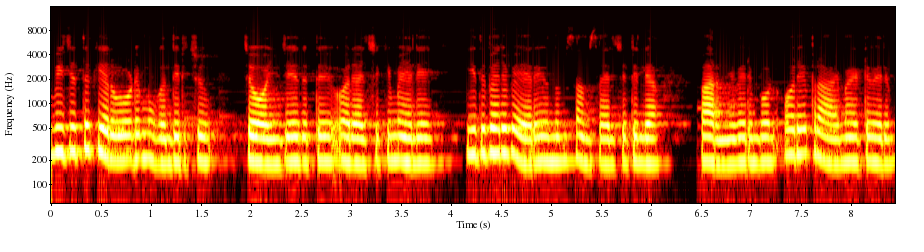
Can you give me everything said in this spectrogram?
വിജിത്ത് കിറുവോടെ മുഖം തിരിച്ചു. ജോയിൻ ചെയ്തിട്ട് ഒരാഴ്ചയ്ക്ക് മേലെ ഇതുവരെ വേറെയൊന്നും സംസാരിച്ചിട്ടില്ല. പറഞ്ഞു വരുമ്പോൾ ഒരേ പ്രായമായിട്ട് വരും.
